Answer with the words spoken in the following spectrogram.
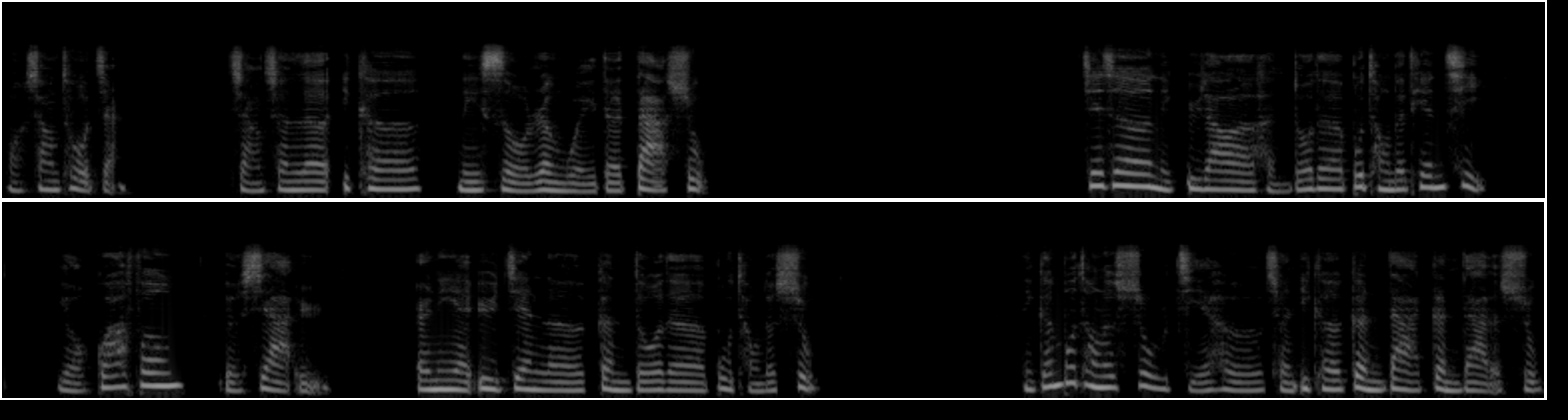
往上拓展，长成了一棵你所认为的大树。接着你遇到了很多的不同的天气，有刮风，有下雨，而你也遇见了更多的不同的树。你跟不同的树结合成一棵更大更大的树，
